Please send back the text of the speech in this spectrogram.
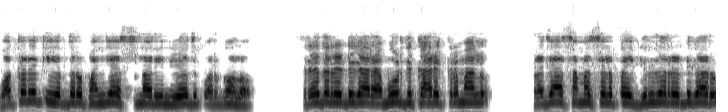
ఒకరికి ఇద్దరు పనిచేస్తున్నారు ఈ నియోజకవర్గంలో. శ్రీధర్ రెడ్డి గారి అభివృద్ధి కార్యక్రమాలు ప్రజా సమస్యలపై గిరిధర్ రెడ్డి గారు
